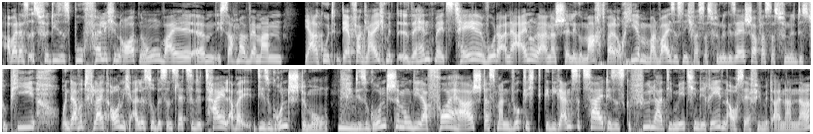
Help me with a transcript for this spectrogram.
Aber das ist für dieses Buch völlig in Ordnung, weil ähm, ich sag mal, wenn man Ja, gut, der Vergleich mit äh, The Handmaid's Tale wurde an der einen oder anderen Stelle gemacht, weil auch hier, man weiß es nicht, was das für eine Gesellschaft, was das für eine Dystopie. Und da wird vielleicht auch nicht alles so bis ins letzte Detail, aber diese Grundstimmung, mhm. diese Grundstimmung, die da vorherrscht, dass man wirklich die ganze Zeit dieses Gefühl hat, die Mädchen, die reden auch sehr viel miteinander.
